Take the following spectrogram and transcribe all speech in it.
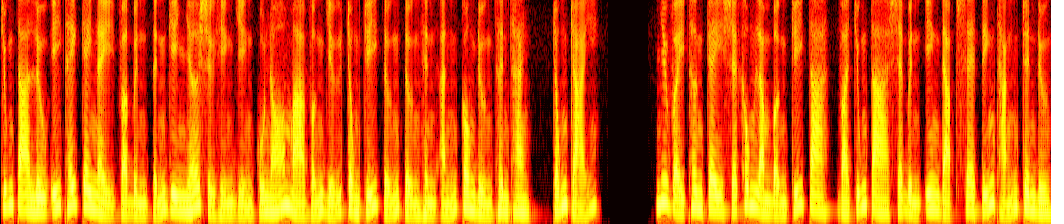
Chúng ta lưu ý thấy cây này và bình tĩnh ghi nhớ sự hiện diện của nó mà vẫn giữ trong trí tưởng tượng hình ảnh con đường thênh thang, trống trải. Như vậy thân cây sẽ không làm bận trí ta và chúng ta sẽ bình yên đạp xe tiến thẳng trên đường.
